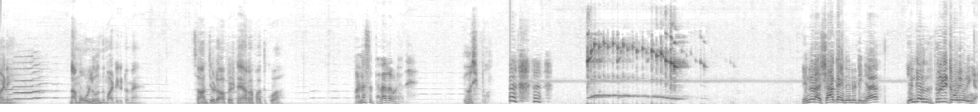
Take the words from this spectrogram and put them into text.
மணி நாம உள்ள வந்து மாட்டிக்கிட்டோமே. சாந்தியோட ஆபரேஷன் யாரா பாத்துக்குவா மனசை தளர விடாது. யோசிப்போம். என்னடா ஷாக் ஆகி நின்னுட்டீங்க? எங்க இருந்து திருடிட்டு ஓடி வரீங்க?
